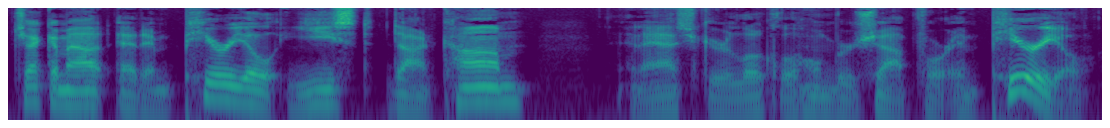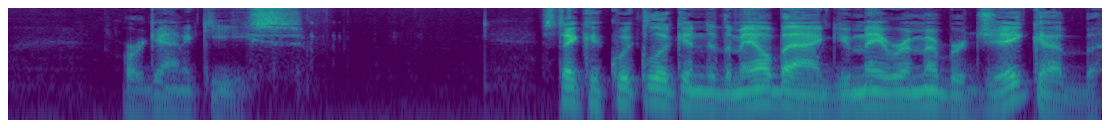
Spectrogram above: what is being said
Check them out at imperialyeast.com and ask your local homebrew shop for Imperial organic yeast. Let's take a quick look into the mailbag. You may remember Jacob,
